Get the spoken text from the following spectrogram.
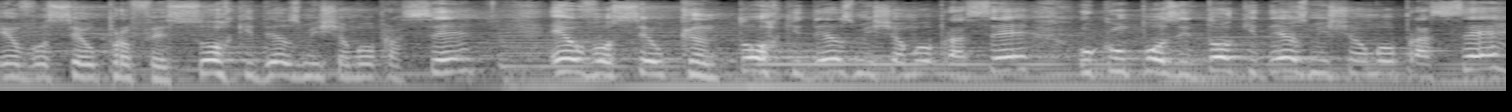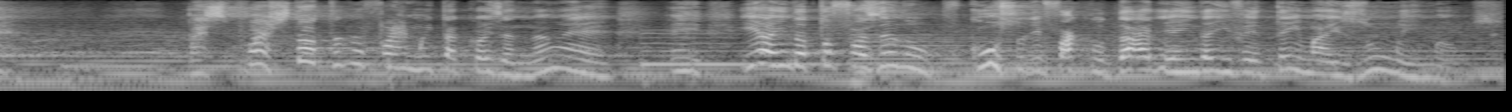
Eu vou ser o professor que Deus me chamou para ser. Eu vou ser o cantor que Deus me chamou para ser. O compositor que Deus me chamou para ser. Mas, pastor, tu não faz muita coisa, não é? é e ainda estou fazendo curso de faculdade e ainda inventei mais um, irmãos.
